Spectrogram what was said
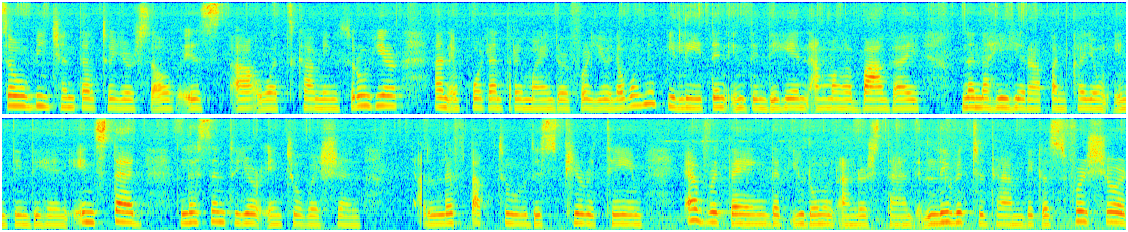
So, be gentle to yourself is uh, what's coming through here. An important reminder for you na huwag nyo pilitin intindihin ang mga bagay na nahihirapan kayong intindihin. Instead, listen to your intuition. Lift up to the spirit team everything that you don't understand leave it to them because for sure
